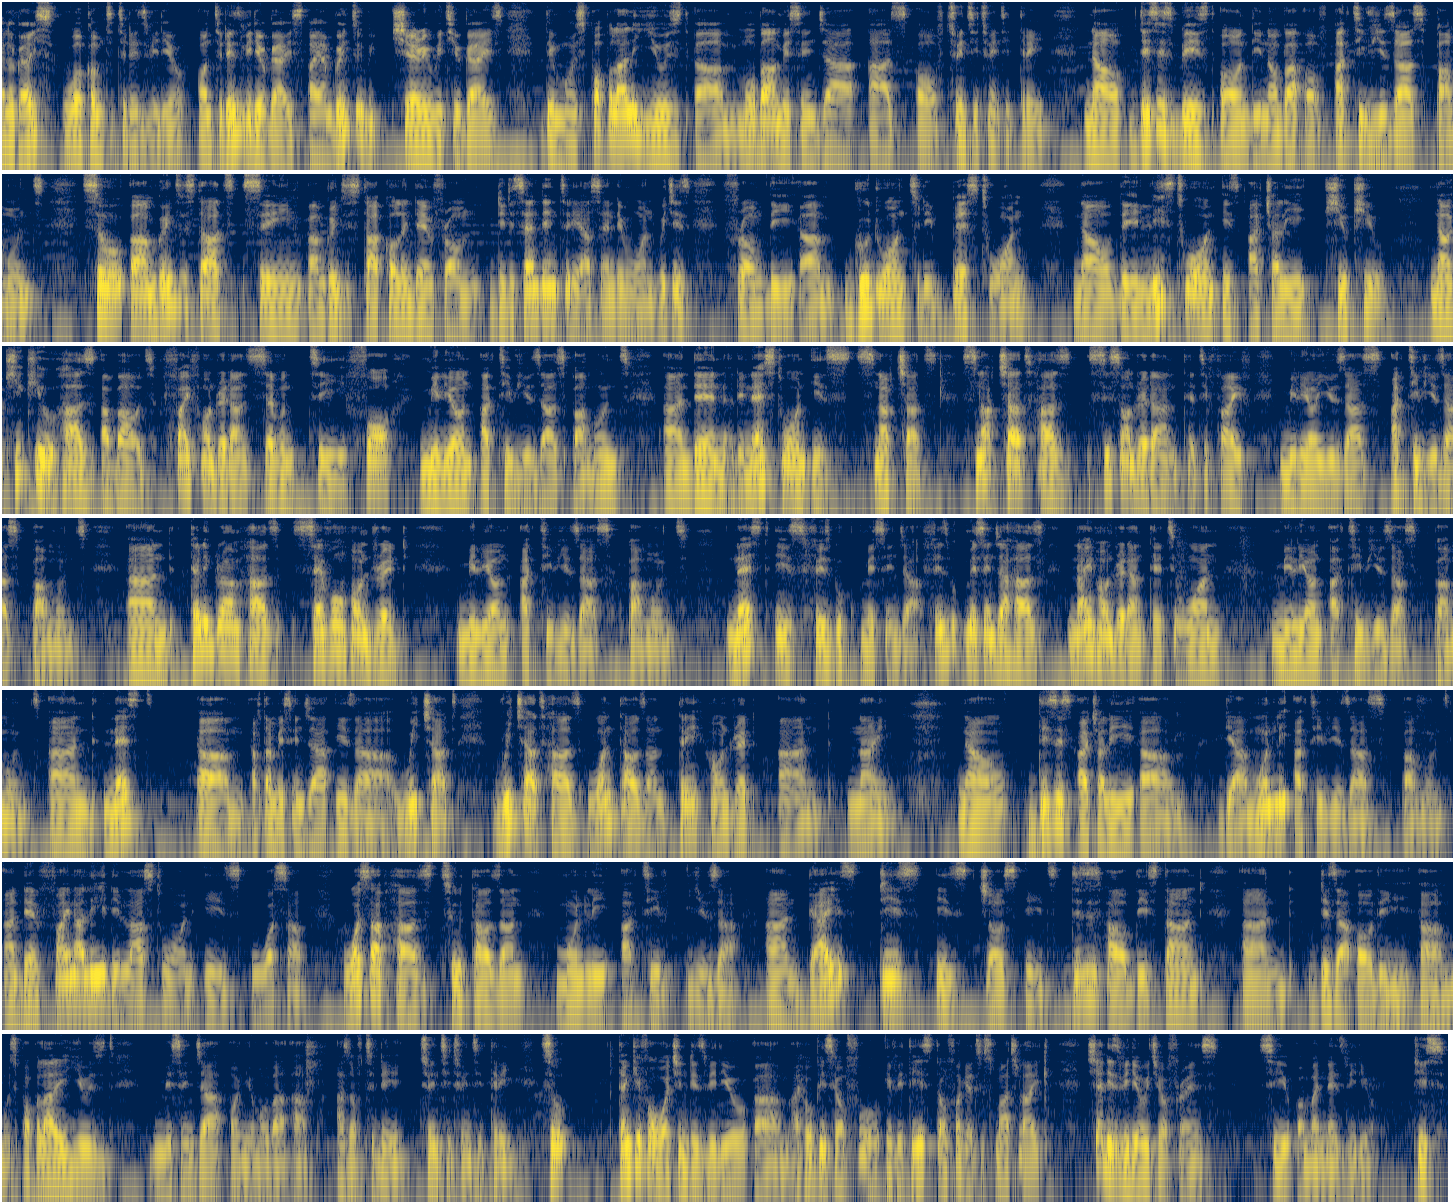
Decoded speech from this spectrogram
hello guys. Welcome to today's video. On today's video guys i am going to be sharing with you guys the most popularly used um, mobile messenger as of 2023 now this is based on the number of active users per month. So i'm going to start saying i'm going to start calling them from the descending to the ascending one which is from the um, good one to the best one. Now the least one is actually qq now, QQ has about 574 million active users per month. And then the next one is Snapchat. Snapchat has 635 million users, active users per month. And Telegram has 700 million active users per month. Next is Facebook Messenger. Facebook Messenger has 931 million active users per month. And next um, after Messenger is uh, WeChat. WeChat has 1,309. Now, this is actually um, their monthly active users per month. And then finally, the last one is WhatsApp. WhatsApp has 2,000 monthly active user. And guys, this is just it this is how they stand and these are all the um, most popularly used messenger on your mobile app as of today 2023 so thank you for watching this video. Um, i hope it's helpful. If it is don't forget to smash like share this video with your friends. See you on my next video. Peace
